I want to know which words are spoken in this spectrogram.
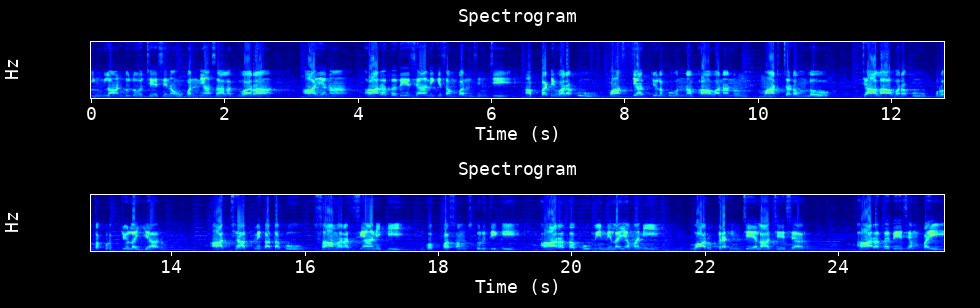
ఇంగ్లాండులో చేసిన ఉపన్యాసాల ద్వారా ఆయన భారతదేశానికి సంబంధించి అప్పటి వరకు పాశ్చాత్యులకు ఉన్న భావనను మార్చడంలో చాలా వరకు కృతకృత్యులయ్యారు. ఆధ్యాత్మికతకు సామరస్యానికి గొప్ప సంస్కృతికి భారత భూమి నిలయమని వారు గ్రహించేలా చేశారు. భారతదేశంపై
